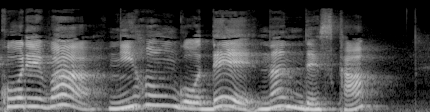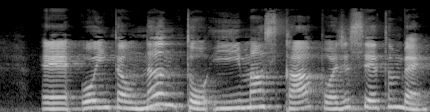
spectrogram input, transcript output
Kore wa nihongo de nan desu ka? É, ou então nanto imasu ka? Pode ser também.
